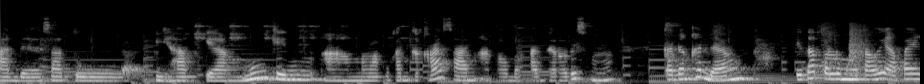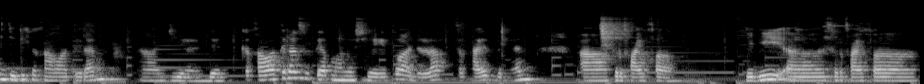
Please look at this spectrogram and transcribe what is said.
ada satu pihak yang mungkin uh, melakukan kekerasan atau bahkan terorisme, kadang-kadang kita perlu mengetahui apa yang jadi kekhawatiran uh, dia dan kekhawatiran setiap manusia itu adalah terkait dengan uh, survival. Jadi uh, survival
